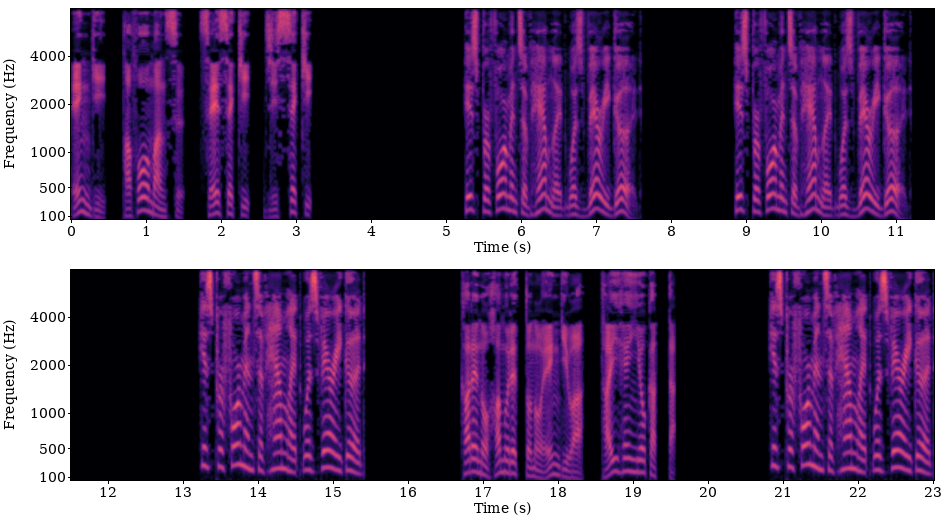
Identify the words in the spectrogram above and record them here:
演技、パフォーマンス、成績、実績。 His performance of Hamlet was very good. His performance of Hamlet was very good. His performance of Hamlet was very good. 彼のハムレットの演技は、大変良かった。 His performance of Hamlet was very good.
